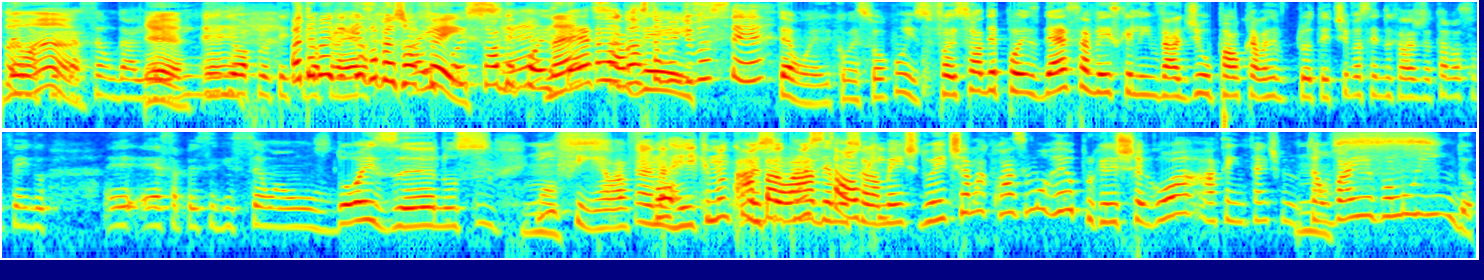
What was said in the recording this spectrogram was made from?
não aplicação da lei, É. ninguém É. deu a protetiva Mas também o que ela. essa pessoa Aí Foi fez? só depois né? dessa Ela gosta vez. muito de você. Então, ele começou com isso. Foi só depois dessa vez que ele invadiu o palco que ela teve protetiva, sendo que ela já estava sofrendo eh, essa perseguição há uns dois anos. Enfim, ela ficou Ana Hickman começou com abalada stalking. emocionalmente doente. Ela quase morreu, porque ele chegou a, a tentar intimidar. Então, vai evoluindo.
